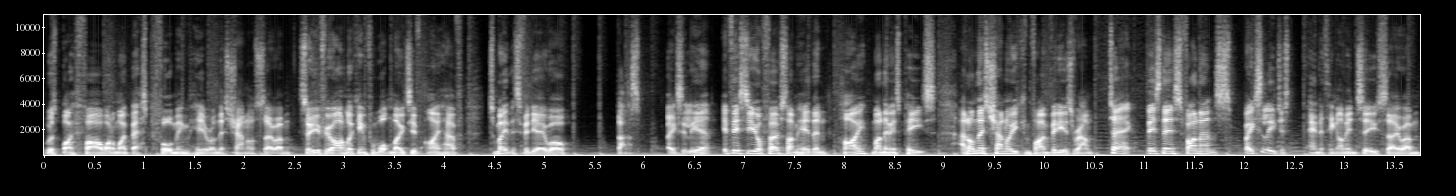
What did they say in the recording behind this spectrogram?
was by far one of my best performing here on this channel. So, um, so if you are looking for what motive I have to make this video, well, that's basically it. If this is your first time here, then hi, my name is Pete, and on this channel you can find videos around tech, business, finance, basically just anything I'm into. So, um,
